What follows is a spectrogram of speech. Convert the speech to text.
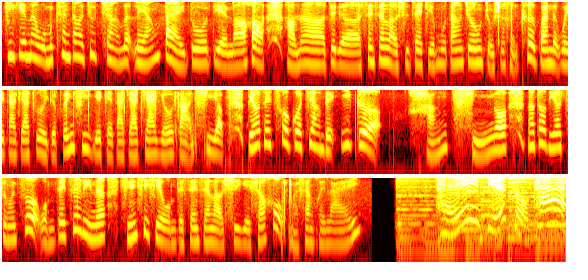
今天呢，我们看到就涨了两百多点了哈。好，那这个珊珊老师在节目当中总是很客观的为大家做一个分析，也给大家加油打气哦，不要再错过这样的一个行情哦。那到底要怎么做？我们在这里呢，先谢谢我们的珊珊老师，也稍后马上回来。嘿，别走开，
